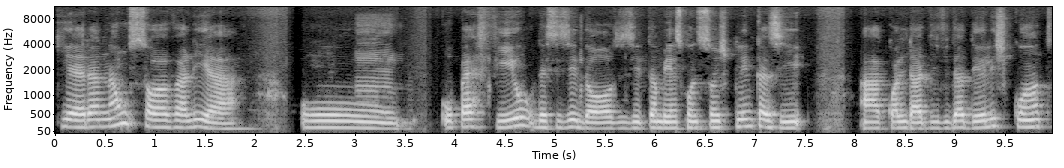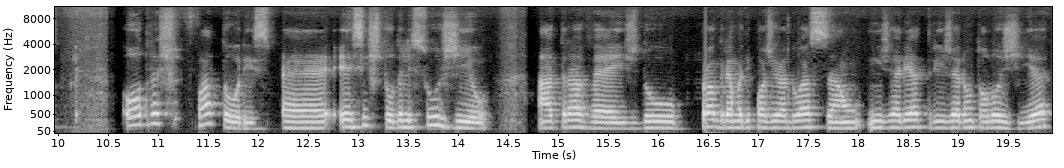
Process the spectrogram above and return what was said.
que era não só avaliar o, o perfil desses idosos e também as condições clínicas e a qualidade de vida deles, quanto outros fatores. É, esse estudo ele surgiu através do programa de pós-graduação em geriatria e gerontologia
